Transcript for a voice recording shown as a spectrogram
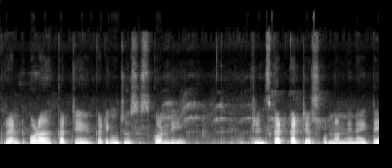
ఫ్రంట్ కూడా కట్ చే కటింగ్ చూసేసుకోండి. ప్రిన్స్ కట్ కట్ చేసుకున్నాను నేనైతే.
